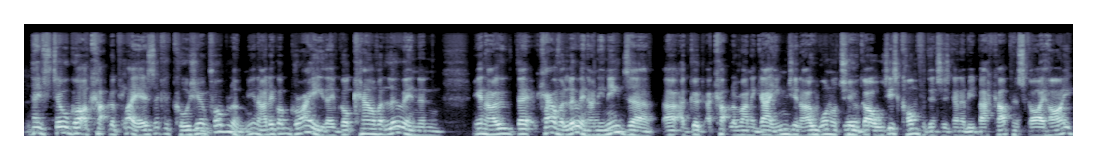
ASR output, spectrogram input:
they've still got a couple of players that could cause you a problem. You know, they've got Gray, they've got Calvert Lewin, and you know, Calvert Lewin only needs a, a, good a couple of running games. You know, one or two yeah. goals. His confidence is going to be back up and sky high.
